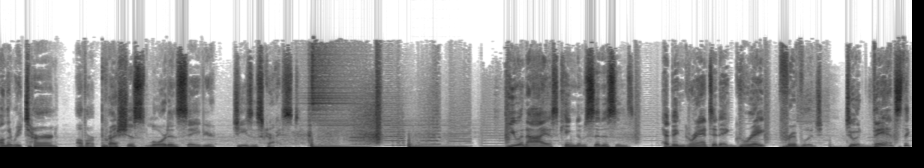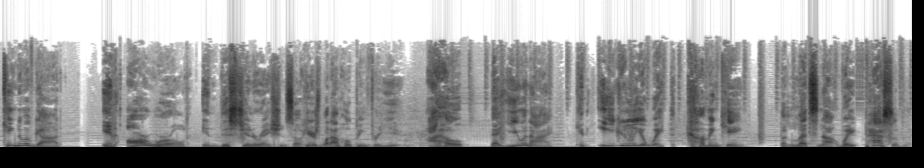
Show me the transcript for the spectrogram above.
on the return of our precious Lord and Savior, Jesus Christ. You and I, as kingdom citizens, have been granted a great privilege to advance the kingdom of God in our world in this generation. So here's what I'm hoping for you I hope that you and I can eagerly await the coming king, but let's not wait passively.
